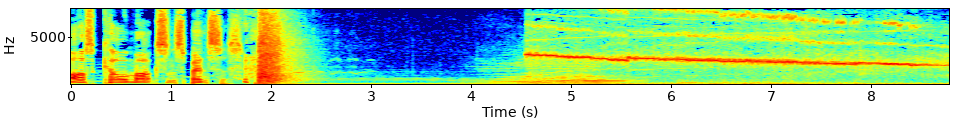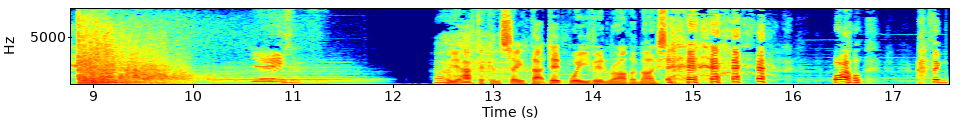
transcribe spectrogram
Ask Karl Marx and Spencers. Jesus. Well, you have to concede that did weave in rather nicely. Well, I think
